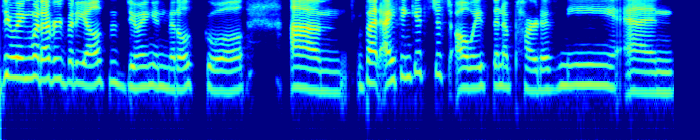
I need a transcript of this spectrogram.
doing what everybody else is doing in middle school. Um, but I think it's just always been a part of me. And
